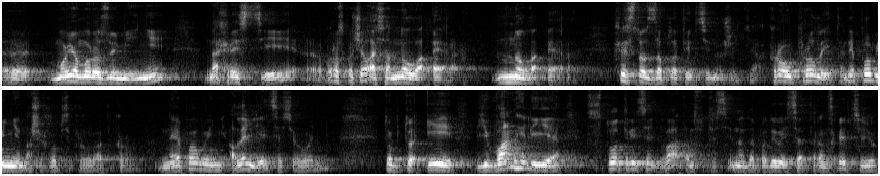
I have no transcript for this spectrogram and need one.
Е, В моєму розумінні на Христі е, розпочалася нова ера. Нова ера. Христос заплатив ціну життя. Кров пролита. Не повинні наші хлопці проливати кров. Не повинні, але лється сьогодні. Тобто і в Євангелії є 132, там 137, треба подивитися транскрипцію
